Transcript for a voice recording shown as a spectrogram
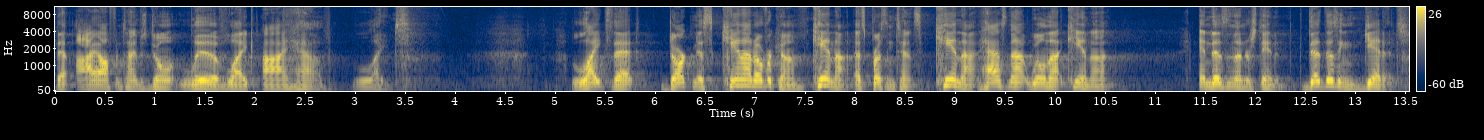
that I oftentimes don't live like I have light. Light that darkness cannot overcome, cannot, that's present tense, cannot, has not, will not, cannot, and doesn't understand it, doesn't get it.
